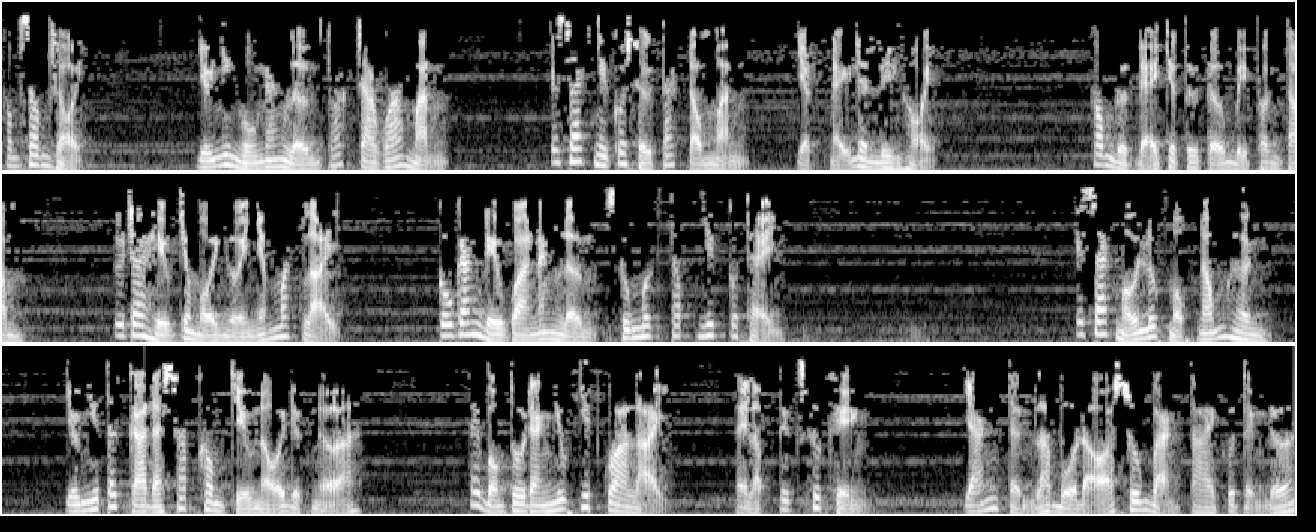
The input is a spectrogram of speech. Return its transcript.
Không xong rồi, dường như nguồn năng lượng thoát ra quá mạnh, cái xác như có sự tác động mạnh, giật nảy lên liên hồi. Không được để cho tư tưởng bị phân tâm, tôi ra hiệu cho mọi người nhắm mắt lại, cố gắng điều hòa năng lượng xuống mức thấp nhất có thể. Cái xác mỗi lúc một nóng hơn, Dường như tất cả đã sắp không chịu nổi được nữa. Thấy bọn tôi đang nhúc nhích qua lại, Thầy lập tức xuất hiện, Dán từng lá bùa đỏ xuống bàn tay của từng đứa.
